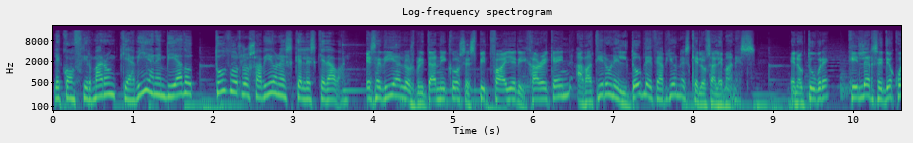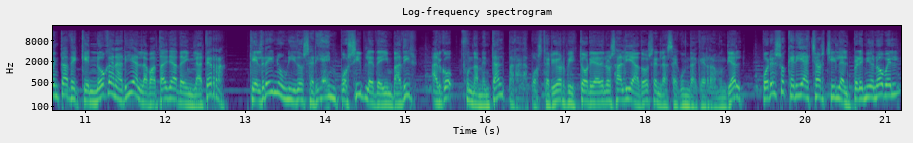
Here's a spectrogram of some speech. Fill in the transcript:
le confirmaron que habían enviado todos los aviones que les quedaban. Ese día los británicos Spitfire y Hurricane abatieron el doble de aviones que los alemanes. En octubre, Hitler se dio cuenta de que no ganaría en la batalla de Inglaterra, que el Reino Unido sería imposible de invadir, algo fundamental para la posterior victoria de los aliados en la Segunda Guerra Mundial. Por eso quería a Churchill el Premio Nobel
